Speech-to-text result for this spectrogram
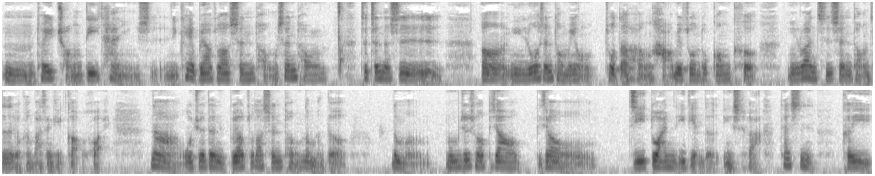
嗯，推崇低碳饮食。你可以不要做到生酮，生酮这真的是，嗯、呃，你如果生酮没有做得很好，没有做很多功课，你乱吃生酮，真的有可能把身体搞坏。那我觉得你不要做到生酮那么的，那么我们就说比较比较极端一点的饮食法，但是可以。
